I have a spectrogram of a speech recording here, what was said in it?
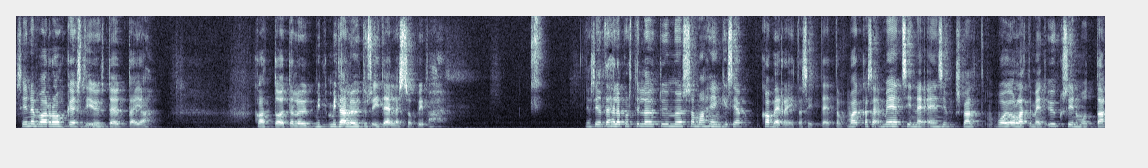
sinne vaan rohkeasti yhteyttä ja katsoa, että löyt, mit, mitä löytyisi itselle sopivaa. Ja sieltä helposti löytyy myös henkisiä kavereita sitten, että vaikka sä meet sinne ensiksi, voi olla, että meet yksin, mutta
